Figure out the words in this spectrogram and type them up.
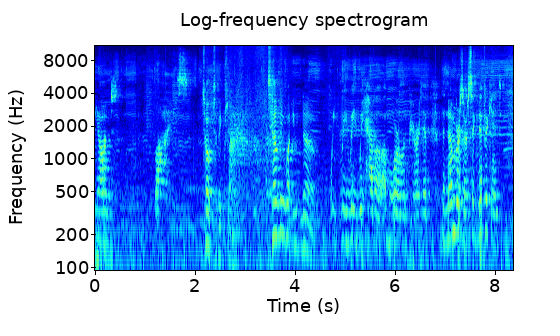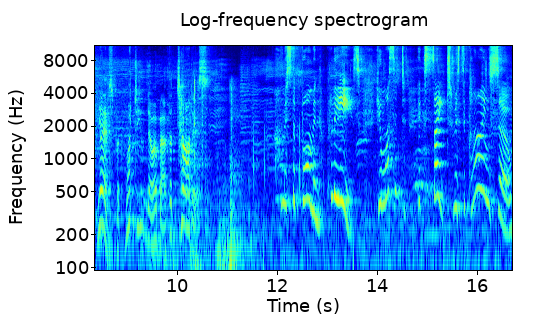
beyond lies. Talk to me, Clive. Tell me what you know. We, we, we, we have a, a moral imperative. The numbers are significant. Yes, but what do you know about the TARDIS? Oh, Mr. Foreman, please! You mustn't excite Mr. Klein so.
